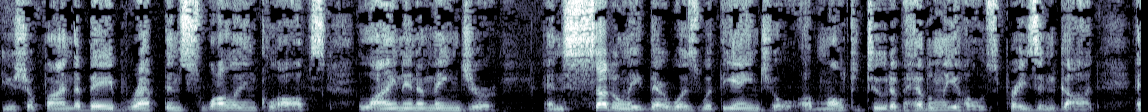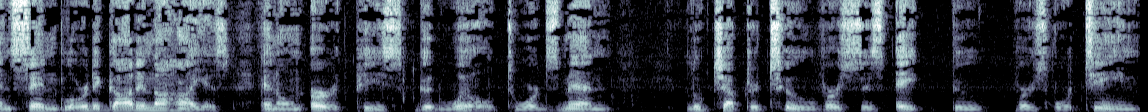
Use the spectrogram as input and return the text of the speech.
You shall find the babe wrapped in swaddling cloths, lying in a manger. And suddenly there was with the angel a multitude of heavenly hosts praising God and send glory to God in the highest and on earth peace, goodwill towards men. Luke chapter 2 verses 8 through verse 14.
